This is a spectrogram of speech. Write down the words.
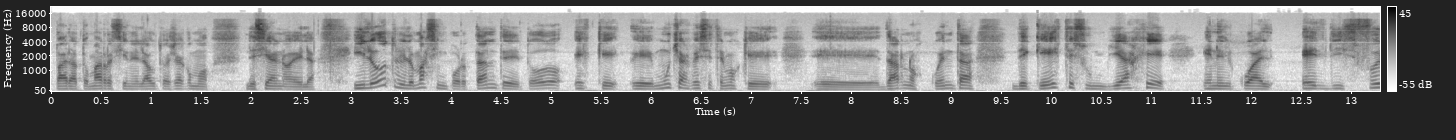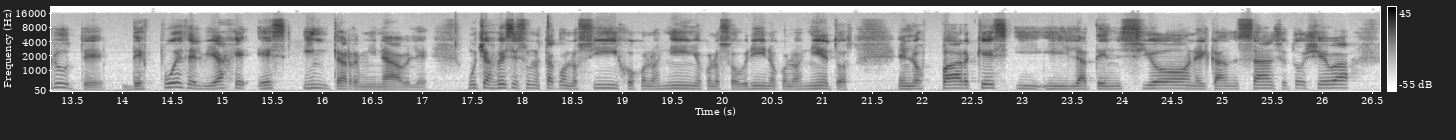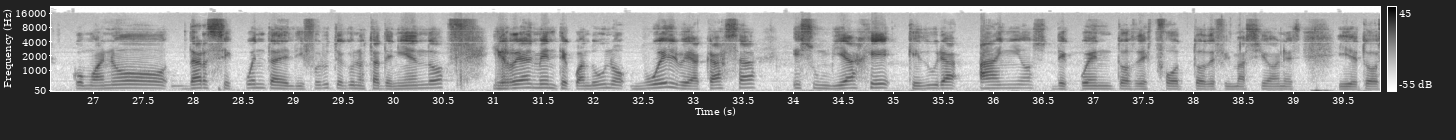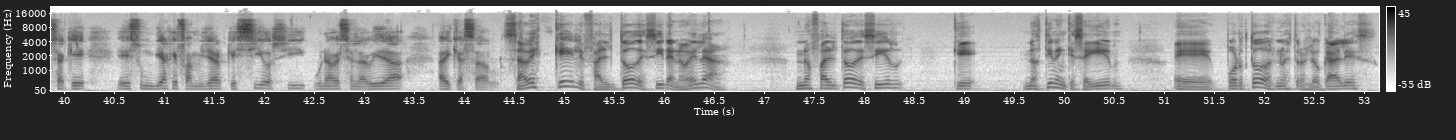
para tomar recién el auto allá, como decía Noela. Y lo otro y lo más importante de todo es que eh, muchas veces tenemos que eh, darnos cuenta de que este es un viaje en el cual el disfrute después del viaje es interminable. Muchas veces uno está con los hijos, con los niños, con los sobrinos, con los nietos en los parques y, y la tensión, el cansancio, todo lleva como a no darse cuenta del disfrute que uno está teniendo y realmente cuando uno vuelve a casa es un viaje que dura años de cuentos, de fotos, de filmaciones y de todo. O sea que es un viaje familiar que sí o sí una vez en la vida hay que hacerlo. ¿Sabes qué le faltó decir a Noela? Nos faltó decir que nos tienen que seguir eh, por todos nuestros locales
